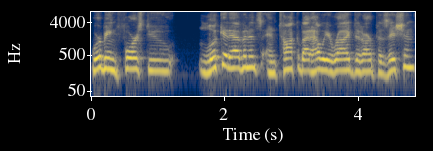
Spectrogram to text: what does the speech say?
we're being forced to look at evidence and talk about how we arrived at our position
